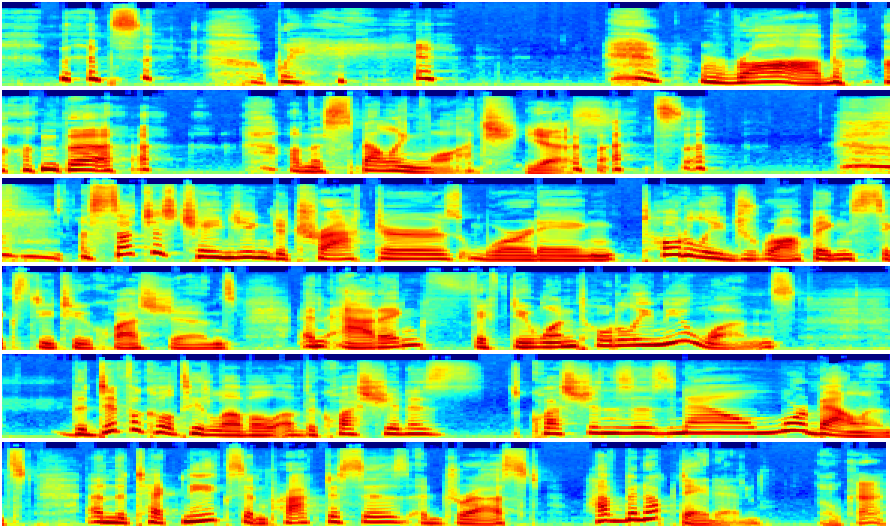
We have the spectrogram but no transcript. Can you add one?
That's where Rob on the on the spelling watch. Yes. Such as changing detractors, wording, totally dropping 62 questions, and adding 51 totally new ones. The difficulty level of the question is questions is now more balanced, and the techniques and practices addressed have been updated. Okay.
